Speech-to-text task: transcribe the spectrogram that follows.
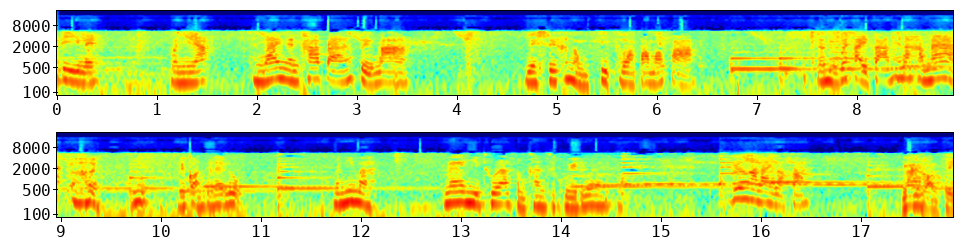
ก็ดีเลย วันเนี้ยฉันได้เงินค่าแปลหนังสือมาเลยซื้อขนมจีบสลาเปามาฝากเดี๋ยวหนูไปใส่จานให้นะคะแม่ เอ้ยนี่เดี๋ยวก่อนก็ได้ลูก มานี่มา แม่มีธุระสำคัญจะคุยด้วย เรื่องอะไรเหรอคะ นั่งก่อนสิ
